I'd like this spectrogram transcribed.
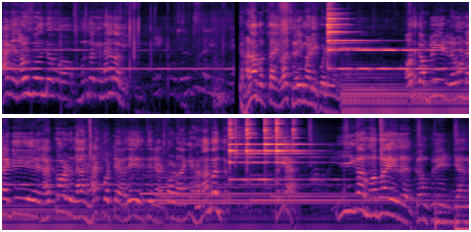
ಹಾಗೆ ರೌಂಡ್ ಮುಂದೋಗಿ ಹಣ ಬರ್ತಾ ಇಲ್ಲ ಸರಿ ಮಾಡಿ ಕೊಡಿ ಅದು ಕಂಪ್ಲೀಟ್ ರೌಂಡ್ ಆಗಿ ರೆಕಾರ್ಡ್ ನಾನು ಹಾಕೊಟ್ಟೆ, ಅದೇ ರೀತಿ ರೆಕಾರ್ಡ್ ಆಗಿ ಹಣ ಬಂತು. ಸರಿಯಾ? ಈಗ ಮೊಬೈಲ್ ಕಂಪ್ಲೀಟ್ ಜನ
